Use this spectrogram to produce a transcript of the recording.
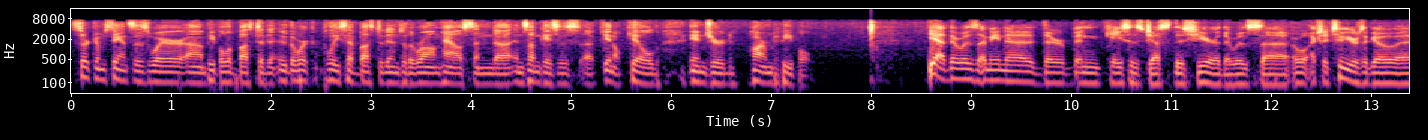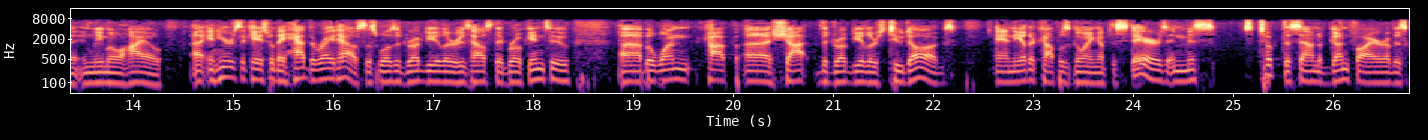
circumstances where um, people have busted, the work police have busted into the wrong house, and uh, in some cases, uh, you know, killed, injured, harmed people. Yeah, there was. I mean, uh, there have been cases just this year. There was, uh, well, actually two years ago uh, in Lima, Ohio. Uh, and here's the case where they had the right house. This was a drug dealer whose house they broke into, uh, but one cop uh, shot the drug dealer's two dogs, and the other cop was going up the stairs and mistook the sound of gunfire of his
